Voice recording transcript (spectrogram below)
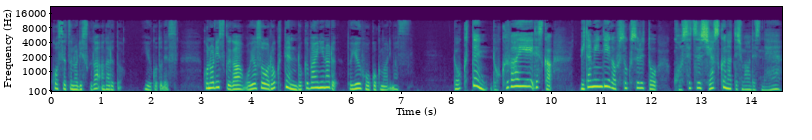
骨折のリスクが上がるということです。このリスクがおよそ6.6倍になるという報告もあります。6.6倍ですか？ビタミン D が不足すると骨折しやすくなってしまうんですね。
